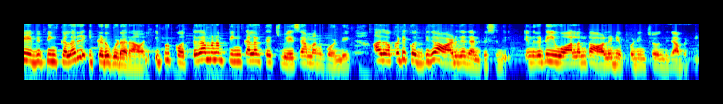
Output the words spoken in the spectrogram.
బేబీ పింక్ కలర్ ఇక్కడ కూడా రావాలి. ఇప్పుడు కొత్తగా మనం పింక్ కలర్ తెచ్చి వేసామనుకోండి అది ఒకటి కొద్దిగా ఆడ్గా కనిపిస్తుంది. ఎందుకంటే ఈ వాల్ అంతా ఆల్రెడీ ఎప్పటి నుంచో ఉంది కాబట్టి.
